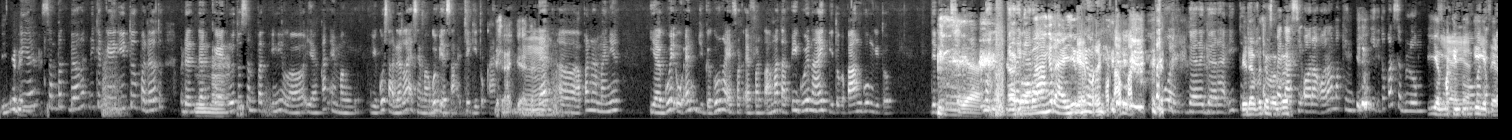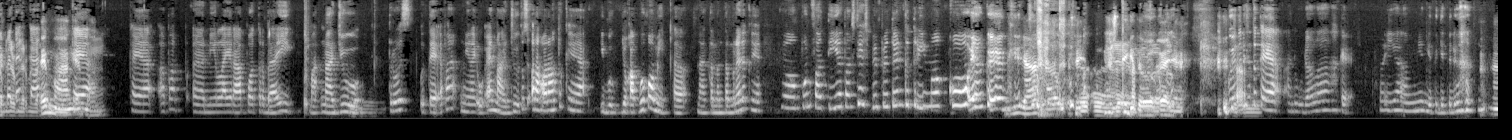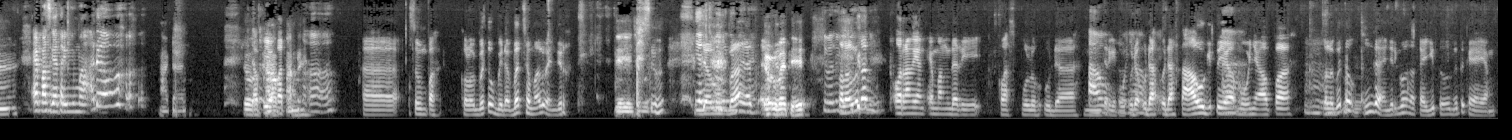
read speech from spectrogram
Iya, Iya, sempet banget mikir kayak gitu. Padahal tuh dan dan kayak Hmm. dulu tuh sempet ini loh, ya kan emang ya gue sadar lah SMA gue biasa aja gitu kan. Bisa aja. Hmm. Dan eh, apa namanya? Ya gue UN juga gue nggak effort effort amat, tapi gue naik gitu ke panggung gitu. Jadi Iya. nah, Nah, gara-gara banget anjir ini orang. gara-gara itu ekspektasi orang-orang makin tinggi itu kan sebelum Iya, makin sebelum tinggi gitu ya, bener-bener, kan. bener. Emang, kayak emang. kayak apa eh, nilai rapot terbaik ma- maju terus UT apa nilai UN maju terus orang-orang tuh kayak ibu jokap gue komite nah teman-temannya tuh kayak ya ampun Fatia pasti SBMPTN keterima kok yang kayak gitu Iya, pasti, Heeh. pasti gitu kayaknya. gue tuh di situ kayak aduh udahlah kayak oh iya amin gitu-gitu doang Heeh. eh pas gak terima aduh Nah, kan. Tuh, Tapi ya, Pat. Eh, sumpah kalau gue tuh beda banget sama lu anjir Iya, iya, coba. Ya, jauh coba lu banget? Jauh banget ya. Kalau lu kan orang yang emang dari kelas 10 udah ngincer gitu udah apa udah ya. udah tahu gitu ya Ah. maunya apa Mm-mm. kalau gue tuh enggak anjir gue gak kayak gitu gue tuh kayak yang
